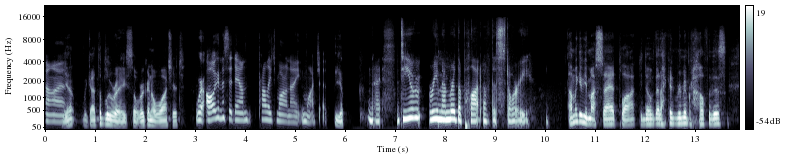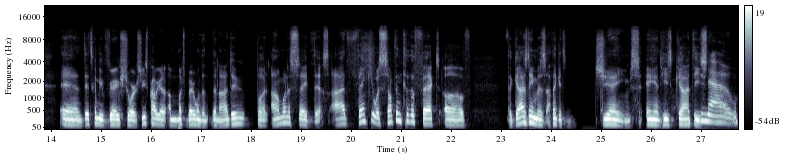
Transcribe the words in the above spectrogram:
Amazon. Yep, we got the Blu-ray, so we're gonna watch it. We're all going to sit down probably tomorrow night and watch it. Yep. Nice. Do you remember the plot of the story? I'm gonna give you my sad plot. You know that I can remember half of this, and it's gonna be very short. She's probably got a much better one than, than I do, but I'm gonna say this. I think it was something to the effect of the guy's name is I think it's James, and he's got these. No.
